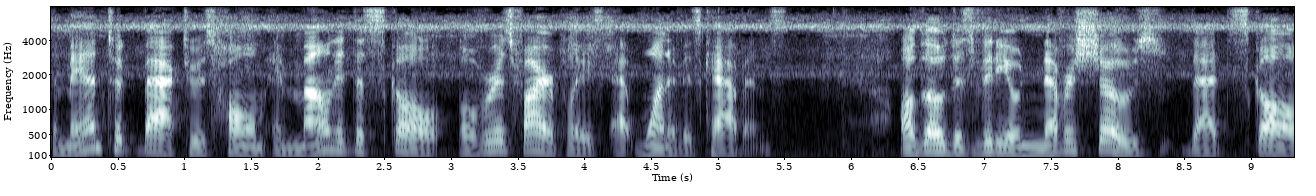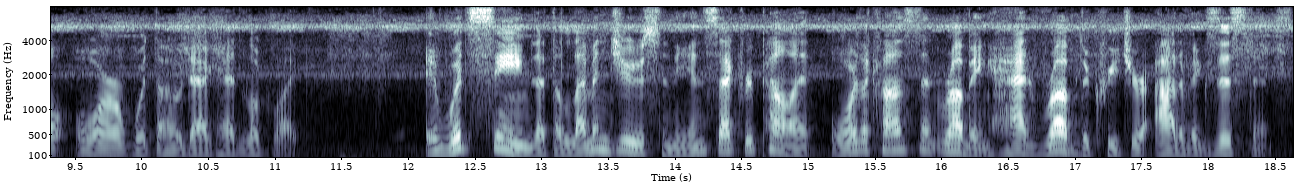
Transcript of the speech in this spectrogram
the man took back to his home and mounted the skull over his fireplace at one of his cabins. Although this video never shows that skull or what the hodag head looked like. It would seem that the lemon juice and the insect repellent or the constant rubbing had rubbed the creature out of existence.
